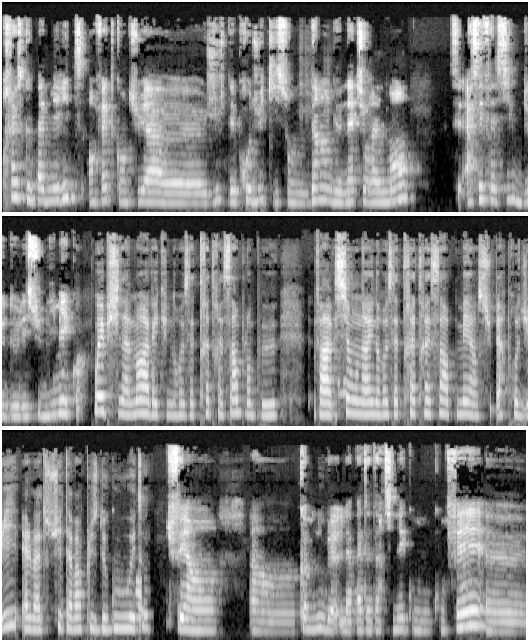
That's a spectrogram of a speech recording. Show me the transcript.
presque pas de mérite en fait quand tu as euh, juste des produits qui sont dingues naturellement c'est assez facile de, de, les sublimer, quoi. Ouais, et puis finalement, avec une recette très très simple, on peut. Enfin, si on a une recette très très simple, mais un super produit, elle va tout de suite avoir plus de goût et tout. Tu fais un. un comme nous, la pâte à tartiner qu'on fait, euh,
